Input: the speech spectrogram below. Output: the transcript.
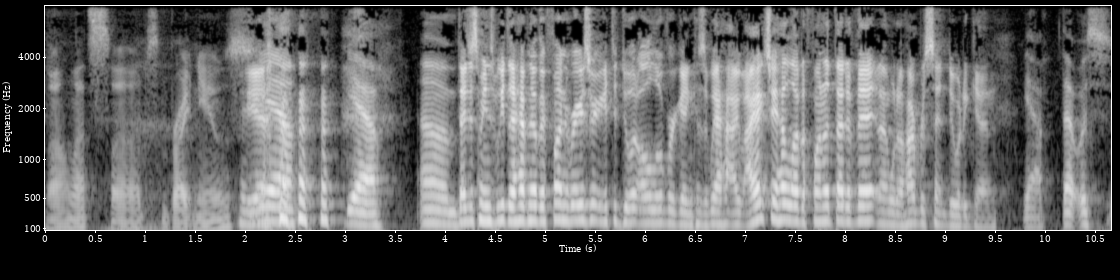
Well, that's uh, some bright news. Yeah. yeah, yeah. Um, That just means we get to have another fundraiser and get to do it all over again because I, I actually had a lot of fun at that event and I would 100% do it again. yeah, that was,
